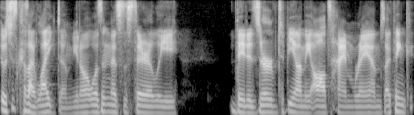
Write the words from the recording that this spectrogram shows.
it was just because I liked them. You know, it wasn't necessarily they deserved to be on the all-time Rams. I think,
